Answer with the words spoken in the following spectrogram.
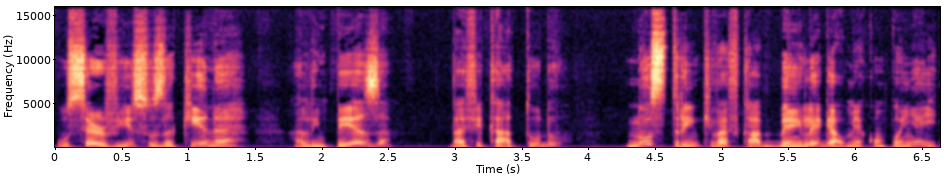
os serviços aqui, né? A limpeza, vai ficar tudo nos trinques, vai ficar bem legal. Me acompanha aí.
